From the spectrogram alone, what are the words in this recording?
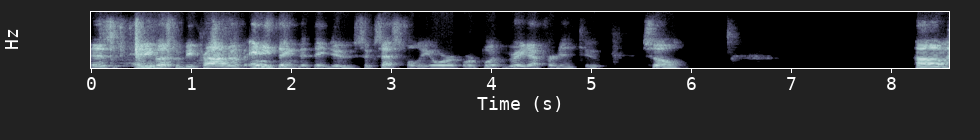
as any of us would be proud of anything that they do successfully or or put great effort into. So um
